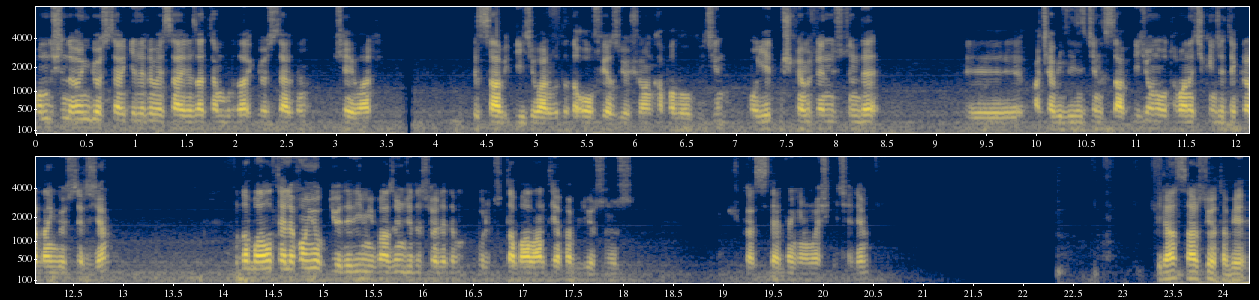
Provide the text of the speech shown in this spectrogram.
Onun dışında ön göstergeleri vesaire zaten burada gösterdiğim şey var. Hız sabitleyici var. Burada da off yazıyor şu an kapalı olduğu için. O 70 kilometrenin üstünde e, açabildiğiniz için sabitleyici. Onu otobana çıkınca tekrardan göstereceğim. Burada bağlı telefon yok diyor. Dediğim gibi az önce de söyledim. Bluetooth'ta bağlantı yapabiliyorsunuz. Şu kasislerden yavaş geçelim. Biraz sarsıyor tabii.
